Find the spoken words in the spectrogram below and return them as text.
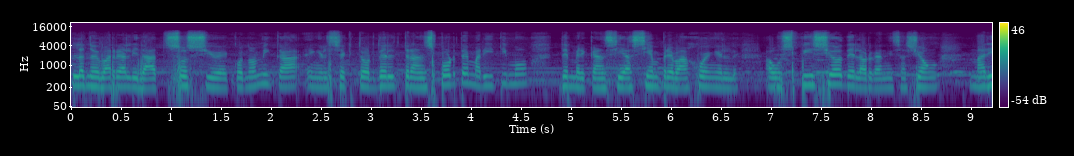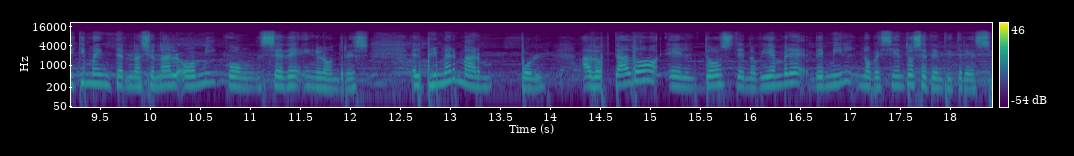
la nueva realidad socioeconómica en el sector del transporte marítimo de mercancías, siempre bajo en el auspicio de la Organización Marítima Internacional OMI con sede en Londres. El primer mar adoptado el 2 de noviembre de 1973.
